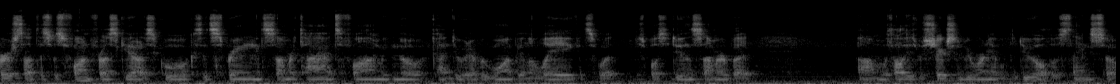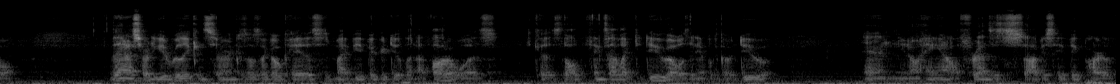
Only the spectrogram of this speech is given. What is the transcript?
first thought this was fun for us to get out of school because it's spring, it's summertime, it's fun. We can go kind of do whatever we want, be on the lake. It's what you're supposed to do in the summer, but um, with all these restrictions, we weren't able to do all those things. So then I started to get really concerned because I was like, okay, this is, might be a bigger deal than I thought it was because all the things I like to do, I wasn't able to go do. And you know, hanging out with friends is obviously a big part of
